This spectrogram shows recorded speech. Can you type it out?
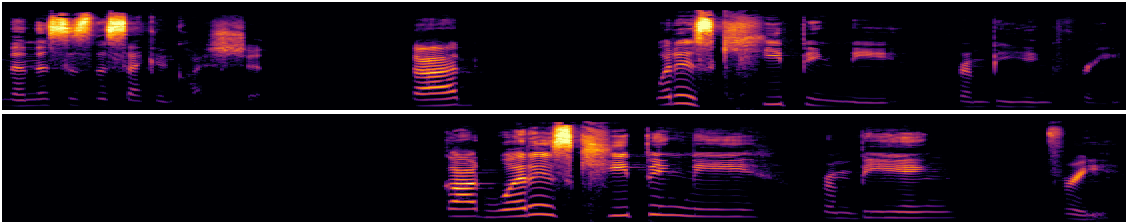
And then this is the second question God, what is keeping me from being free? God, what is keeping me from being free?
